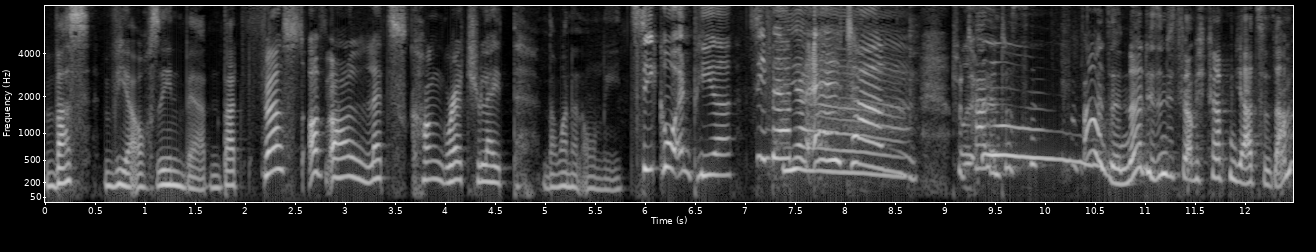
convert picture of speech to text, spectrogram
was wir auch sehen werden. But first of all, let's congratulate the one and only Zico und Pia. Sie werden Eltern. Total interessant. Wahnsinn, ne? Die sind jetzt, glaube ich, knapp ein Jahr zusammen.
